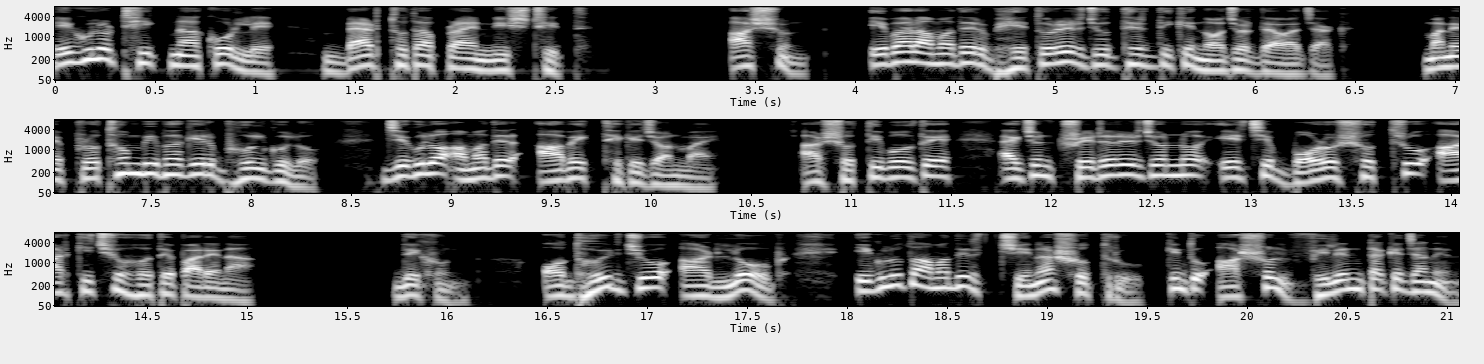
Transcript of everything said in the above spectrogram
এগুলো ঠিক না করলে ব্যর্থতা প্রায় নিশ্চিত। আসুন, এবার আমাদের ভেতরের যুদ্ধের দিকে নজর দেওয়া যাক। মানে প্রথম বিভাগের ভুলগুলো, যেগুলো আমাদের আবেগ থেকে জন্মায়। আর সত্যি বলতে, একজন ট্রেডারের জন্য এর চেয়ে বড় শত্রু আর কিছু হতে পারে না। দেখুন, অধৈর্য আর লোভ, এগুলো তো আমাদের চেনা শত্রু, কিন্তু আসল ভিলেনটাকে জানেন?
